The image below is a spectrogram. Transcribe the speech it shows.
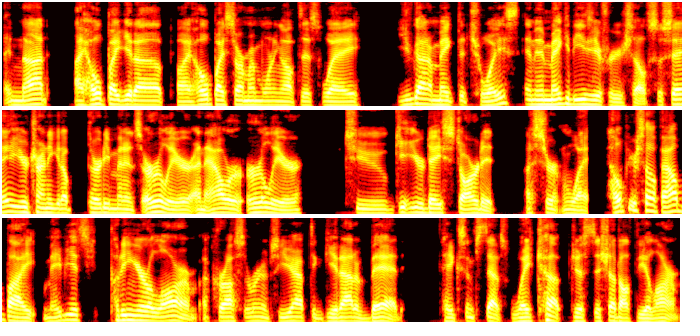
and not, I hope I get up. I hope I start my morning off this way. You've got to make the choice and then make it easier for yourself. So say you're trying to get up 30 minutes earlier, an hour earlier to get your day started a certain way. Help yourself out by maybe it's putting your alarm across the room. So you have to get out of bed, take some steps, wake up just to shut off the alarm.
